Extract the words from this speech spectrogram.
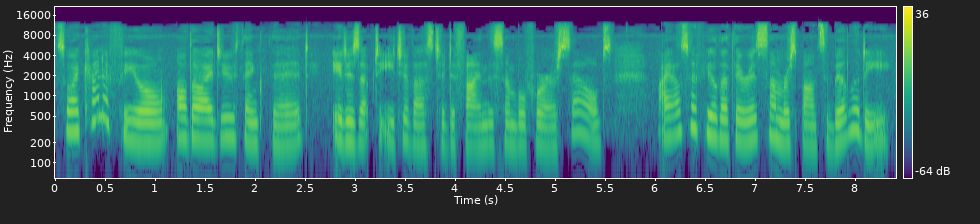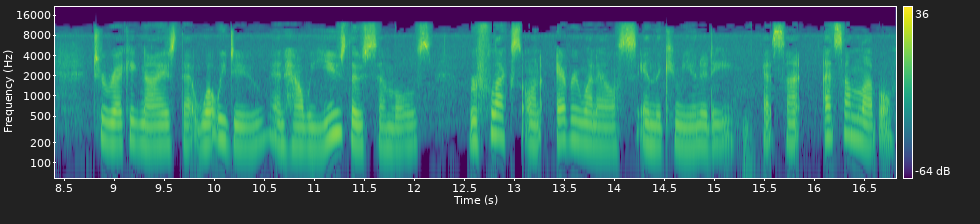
So I kind of feel, although I do think that it is up to each of us to define the symbol for ourselves, I also feel that there is some responsibility to recognize that what we do and how we use those symbols reflects on everyone else in the community at some, at some level.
